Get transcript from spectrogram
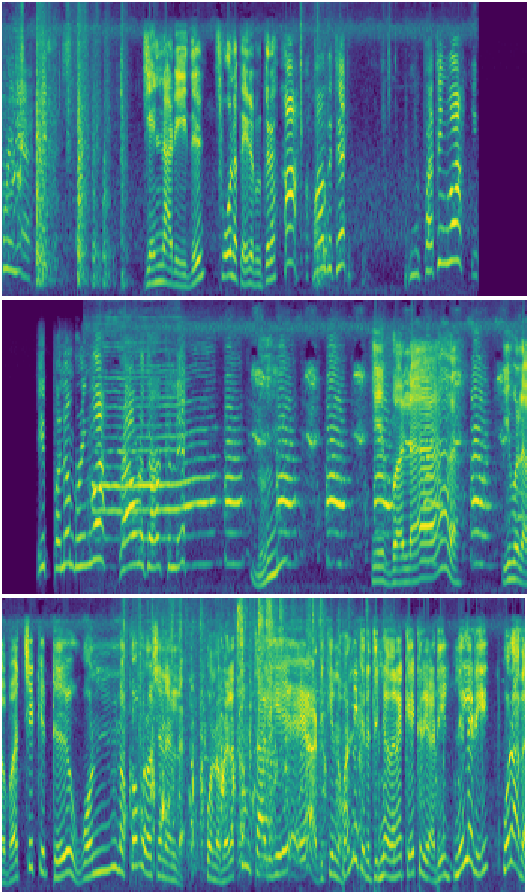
புரியுங்க என்னடி இது? போன பேர கொடுக்குற ஆ வந்துட்டேன் இங்க பாத்தீங்களா? இப்ப நம்புறீங்களா ப்ராவில் தான் இருக்குன்னு இவள இவளை வச்சுக்கிட்டு ஒன்னுக்கும் பிரச்சனை இல்லை. உன்னை விளக்கம் தாலியே அடிக்கணும் பண்ணிக்கிற திங்க அதெல்லாம் கேட்கறியாடி நில்லடி போடாத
